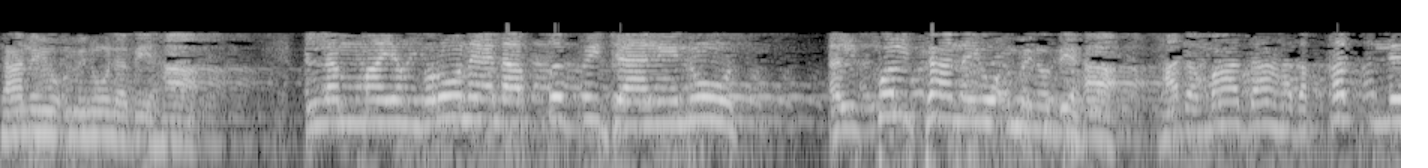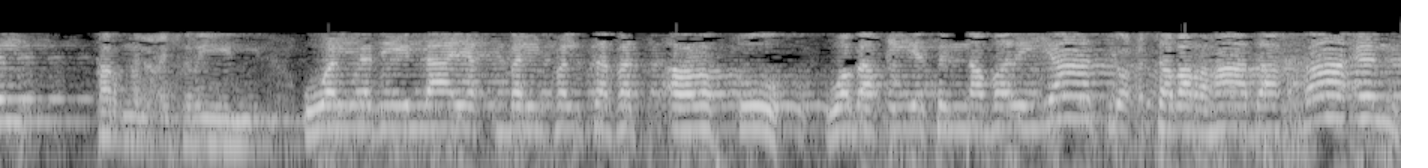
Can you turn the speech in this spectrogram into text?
كانوا يؤمنون بها. لما ينظرون إلى طب جالينوس الكل كان يؤمن بها. هذا ماذا؟ هذا قبل القرن العشرين. والذي لا يقبل فلسفة أرسطو وبقية النظريات يعتبر هذا خائن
